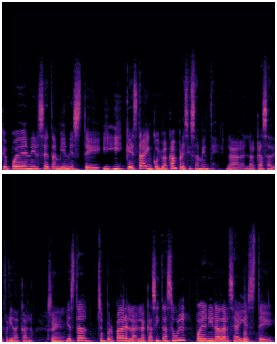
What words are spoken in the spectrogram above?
que pueden irse también, este, y, y que está en Coyoacán precisamente, la, la casa de Frida Kahlo. Sí. Y está súper padre la, la casita azul, pueden ir a darse ahí, este,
